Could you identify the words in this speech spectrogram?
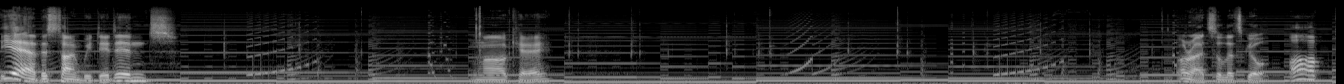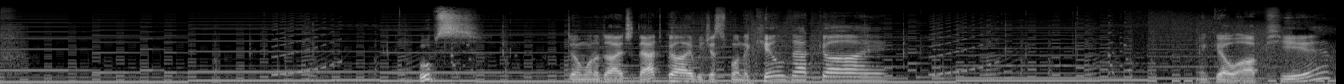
Yeah, this time we didn't. Okay. Alright, so let's go up. Oops. Don't want to die to that guy, we just want to kill that guy. And go up here.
